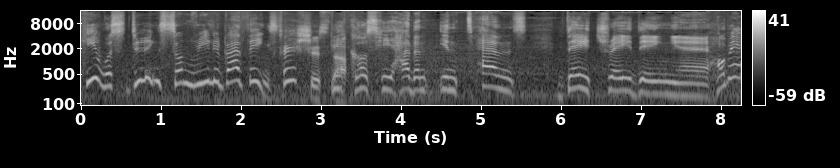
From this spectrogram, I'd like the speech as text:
he was doing some really bad things Fishy stuff. because he had an intense day trading uh, hobby.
